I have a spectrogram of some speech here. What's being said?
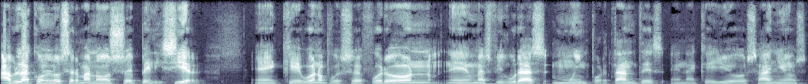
habla con los hermanos Pellissier, que bueno, pues fueron unas figuras muy importantes en aquellos años.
